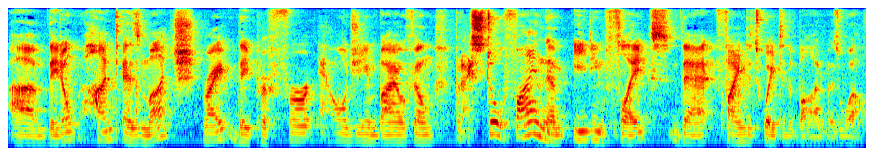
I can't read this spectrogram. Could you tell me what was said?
Um, they don't hunt as much, right? They prefer algae and biofilm, but I still find them eating flakes that find its way to the bottom as well.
